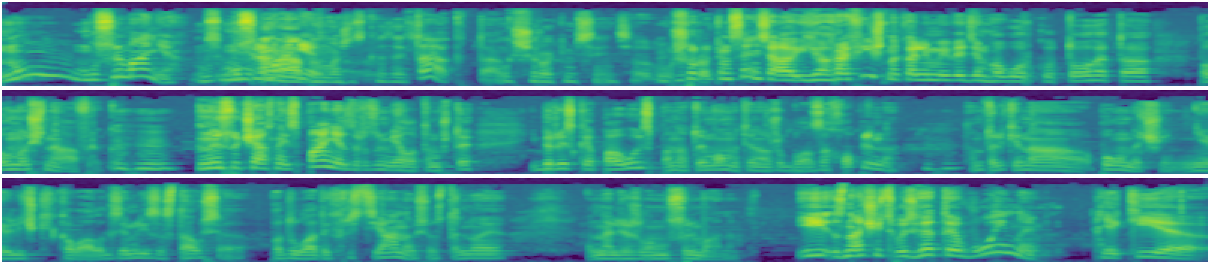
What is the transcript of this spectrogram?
Ну мусульмане. Мусульмане. можна сказаць так так. У шырокім сэнсе у шырокім сэнсе а геаграфічна калі мы вядзем гаворку то гэта паўночная Афрыка -huh. Ну і сучасная Іспанія зразумела там што іберыйская паўыспа на той момант яна ўжо была захоплена. -huh. там толькі на поўначы невялічкі кавалак зямлі застаўся пад улады хрысціяна ўсё остальное належала мусульманам. І значыць вось гэтыя войны якія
